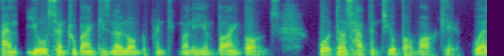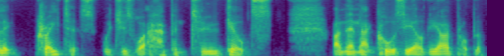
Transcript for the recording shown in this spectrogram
and your central bank is no longer printing money and buying bonds, what does happen to your bond market? Well, it craters, which is what happened to gilts. And then that caused the LDI problem.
